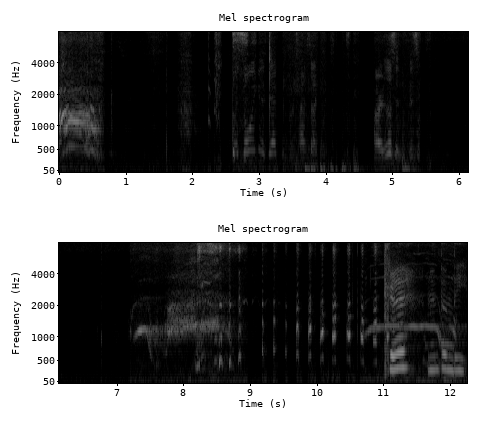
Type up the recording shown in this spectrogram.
Ah! You for 10 seconds. Alright, listen. This ¿Qué? No entendí.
